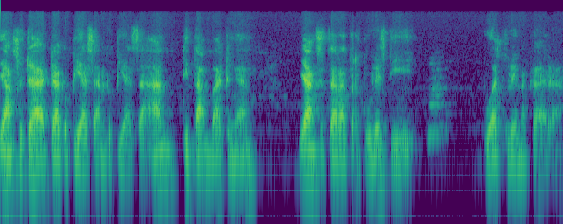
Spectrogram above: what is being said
yang sudah ada kebiasaan-kebiasaan ditambah dengan yang secara tertulis dibuat oleh negara.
